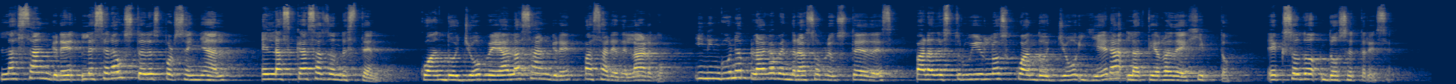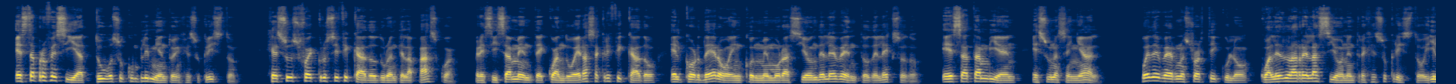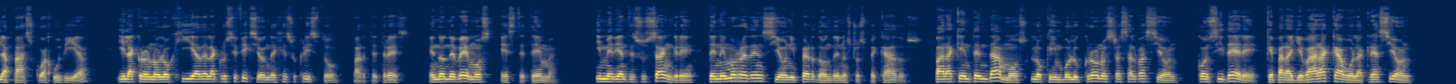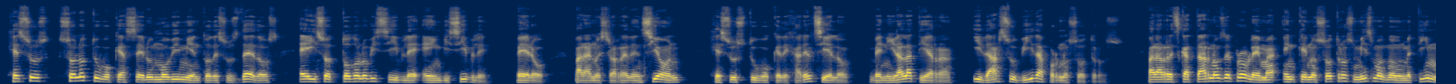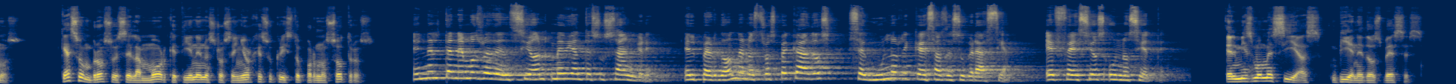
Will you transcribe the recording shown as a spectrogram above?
La sangre les será a ustedes por señal en las casas donde estén. Cuando yo vea la sangre, pasaré de largo, y ninguna plaga vendrá sobre ustedes para destruirlos cuando yo hiera la tierra de Egipto. Éxodo 12:13. Esta profecía tuvo su cumplimiento en Jesucristo. Jesús fue crucificado durante la Pascua, precisamente cuando era sacrificado el Cordero en conmemoración del evento del Éxodo. Esa también es una señal. Puede ver nuestro artículo ¿Cuál es la relación entre Jesucristo y la Pascua judía? y la cronología de la crucifixión de Jesucristo, parte 3, en donde vemos este tema. Y mediante su sangre tenemos redención y perdón de nuestros pecados. Para que entendamos lo que involucró nuestra salvación, considere que para llevar a cabo la creación, Jesús solo tuvo que hacer un movimiento de sus dedos e hizo todo lo visible e invisible. Pero, para nuestra redención, Jesús tuvo que dejar el cielo, venir a la tierra y dar su vida por nosotros, para rescatarnos del problema en que nosotros mismos nos metimos. Qué asombroso es el amor que tiene nuestro Señor Jesucristo por nosotros. En Él tenemos redención mediante su sangre, el perdón de nuestros pecados según las riquezas de su gracia. Efesios 1.7. El mismo Mesías viene dos veces.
